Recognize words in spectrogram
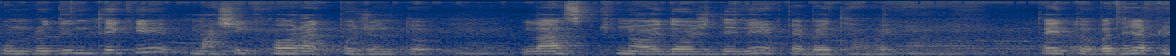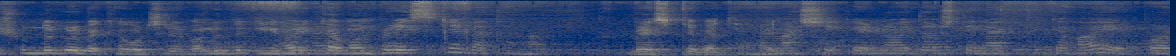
পনেরো দিন থেকে মাসিক হওয়ার আগ পর্যন্ত। লাস্ট নয় দশ দিনে একটা ব্যথা হয়। হ্যাঁ তাই তো? ব্যথাটা আপনি সুন্দর করে ব্যাখ্যা করছিলেন। বলেন তো কি হয়? কেমন? ব্রেস্টে ব্যথা হয়। ব্রেস্টে ব্যথা হয়। মাসিকের নয় দশ দিন আগ থেকে হয়। এরপর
